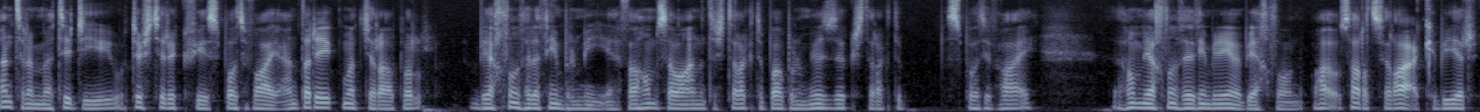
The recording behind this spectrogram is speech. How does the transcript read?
أنت لما تجي وتشترك في Spotify عن طريق متجر ابل بيأخذون 30% فهم سواء أنت اشتركت ب Apple Music اشتركت ب Spotify هم يأخذون 30% بيأخذون. وصارت صراع كبير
